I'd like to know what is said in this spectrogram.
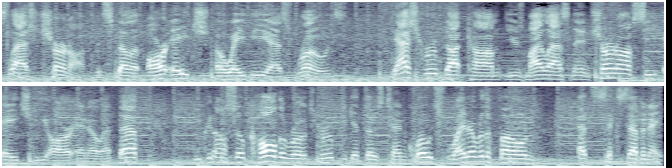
slash chernoff. They spell it R-H-O-A-D-S, Rhoads, group.com. Use my last name, Chernoff, C-H-E-R-N-O-F-F. You can also call the Rhoads Group to get those 10 quotes right over the phone at 678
